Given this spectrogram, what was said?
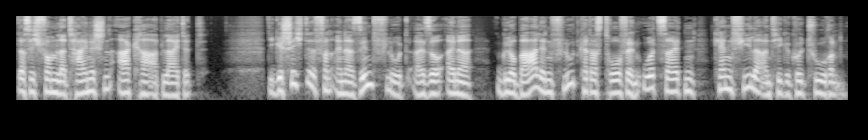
das sich vom lateinischen Acra ableitet. Die Geschichte von einer Sintflut, also einer globalen Flutkatastrophe in Urzeiten, kennen viele antike Kulturen.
